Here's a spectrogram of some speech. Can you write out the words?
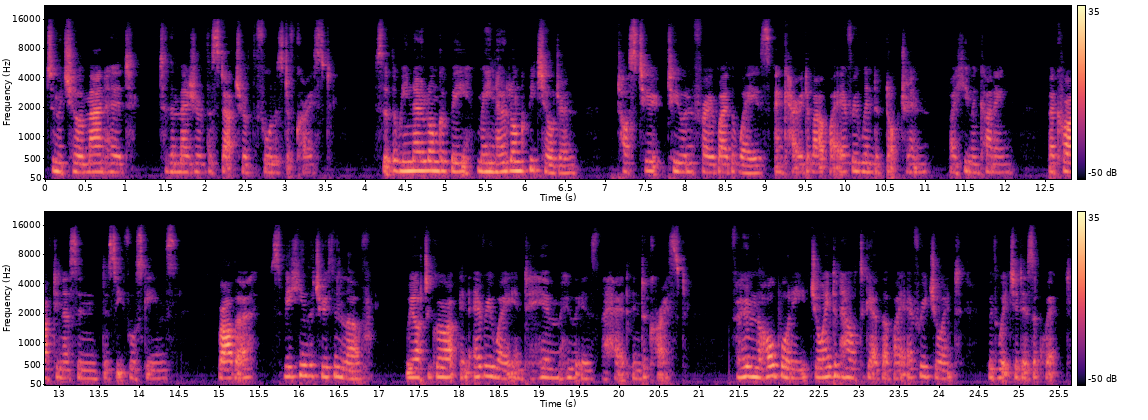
to mature manhood, to the measure of the stature of the fullness of Christ, so that we no longer be may no longer be children, tossed to, to and fro by the waves, and carried about by every wind of doctrine, by human cunning, by craftiness and deceitful schemes. Rather, speaking the truth in love, we are to grow up in every way into Him who is the head, into Christ, for whom the whole body, joined and held together by every joint with which it is equipped,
